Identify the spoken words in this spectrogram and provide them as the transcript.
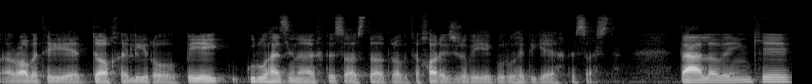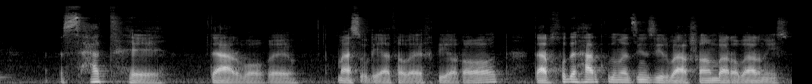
رابطه داخلی رو به یک گروه از اینا اختصاص داد رابطه خارجی رو به یک گروه دیگه اختصاص داد. به علاوه اینکه سطح در واقع مسئولیت ها و اختیارات در خود هر کدوم از این زیربخش هم برابر نیست.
